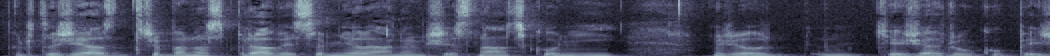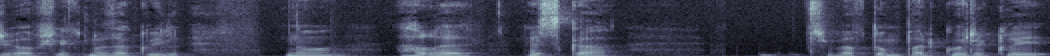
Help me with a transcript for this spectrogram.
protože já třeba na zprávě jsem měl, já nevím, 16 koní, že těžarů, kupy, že a všechno takový. No, ale dneska třeba v tom parku řekli,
